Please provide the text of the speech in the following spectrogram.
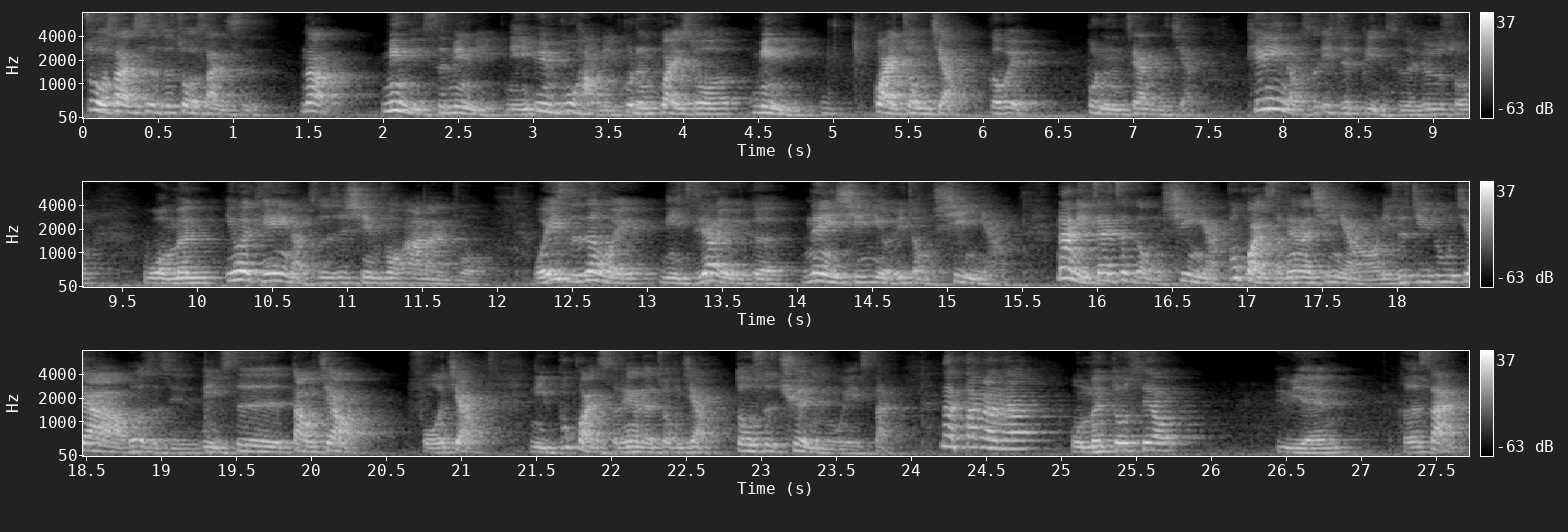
做善事是做善事。那命理是命理，你运不好，你不能怪说命理，怪宗教。各位不能这样子讲。天意老师一直秉持的就是说，我们因为天意老师是信奉阿南佛。我一直认为，你只要有一个内心有一种信仰，那你在这种信仰，不管什么样的信仰哦，你是基督教，或者是你是道教、佛教，你不管什么样的宗教，都是劝人为善。那当然呢，我们都是要与人和善，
